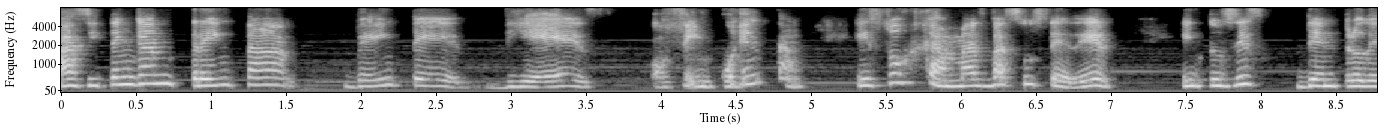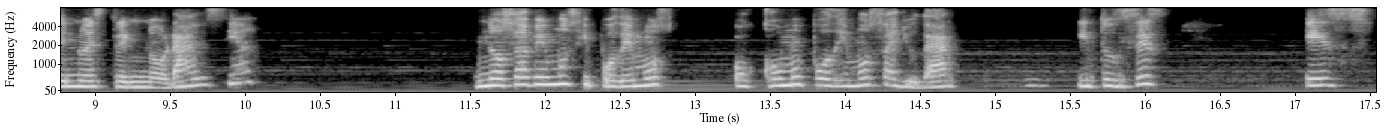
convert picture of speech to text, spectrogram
así tengan 30, 20, 10 o 50. Eso jamás va a suceder. Entonces, dentro de nuestra ignorancia, no sabemos si podemos o cómo podemos ayudar. Entonces, es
